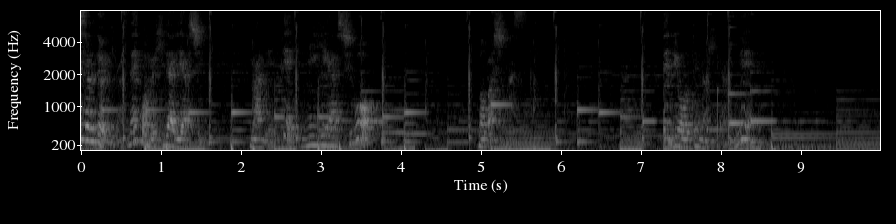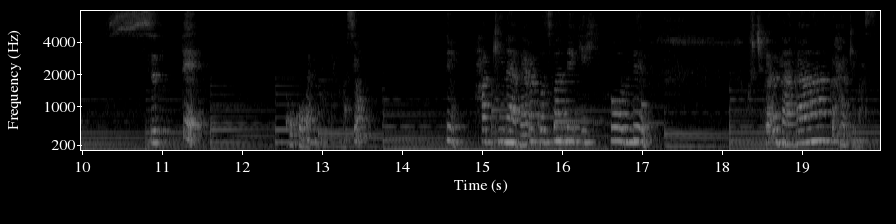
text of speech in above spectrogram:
それではいきますね。今度左足曲げて右足を伸ばします。で両手のひら上吸ってここまで持ってきますよ。で吐きながら骨盤底筋引き込んで口から長く吐きます。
